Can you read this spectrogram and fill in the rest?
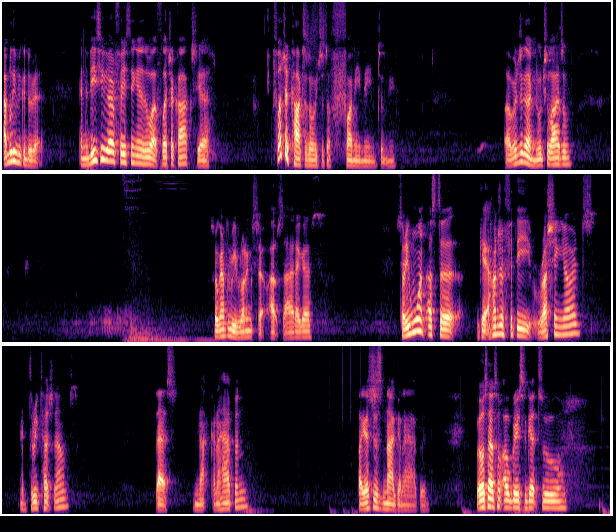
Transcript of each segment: I believe we could do that. And the DC we are facing is what? Fletcher Cox? Yeah. Fletcher Cox is always just a funny name to me. Uh, we're just going to neutralize him. So we're going to have to be running to the outside, I guess. So you want us to get 150 rushing yards and three touchdowns. That's not gonna happen. Like that's just not gonna happen. We also have some upgrades to get to.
